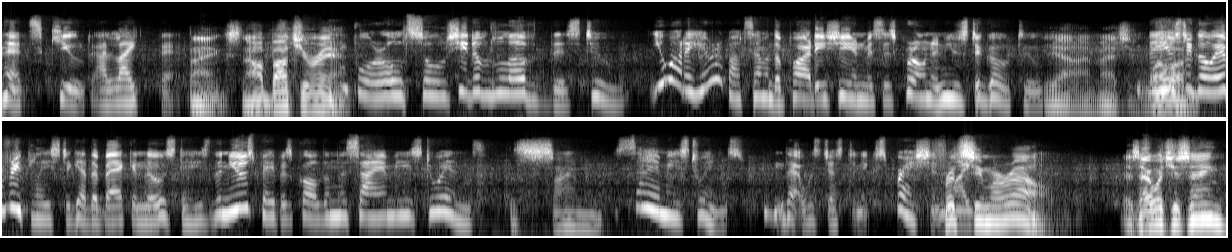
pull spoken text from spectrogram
That's cute. I like that. Thanks. Now, about your aunt. Poor old soul, she'd have loved this, too. You ought to hear about some of the parties she and Mrs. Cronin used to go to. Yeah, I imagine. They well, used to uh, go every place together back in those days. The newspapers called them the Siamese twins. The. Siamese twins. That was just an expression. Fritzy like... Morel. Is that what you're saying?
